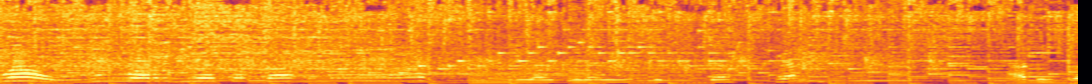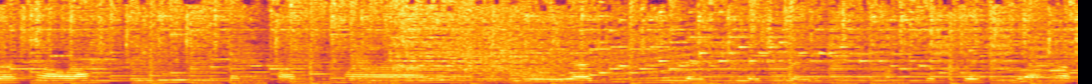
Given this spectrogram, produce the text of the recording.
Wow luar biasa banget. Gila-gila itu best ya. Aduh gak salah pilih tempat main gue ya. Gila-gila ini memang the banget.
